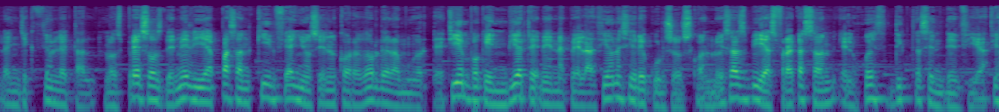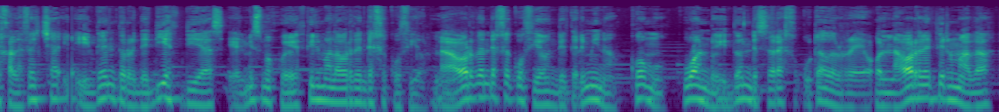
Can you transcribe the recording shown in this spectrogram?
la inyección letal. Los presos de media pasan 15 años en el corredor de la muerte, tiempo que invierten en apelaciones y recursos. Cuando esas vías fracasan, el juez dicta sentencia fija la fecha y dentro de 10 días el mismo juez firma la orden de ejecución. La orden de ejecución determina cómo, cuándo y dónde será ejecutado el reo. Con la orden firmada,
